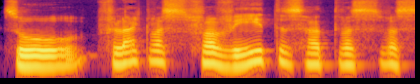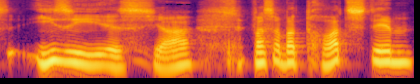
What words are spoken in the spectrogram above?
so vielleicht was Verwehtes hat, was, was easy ist, ja, was aber trotzdem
